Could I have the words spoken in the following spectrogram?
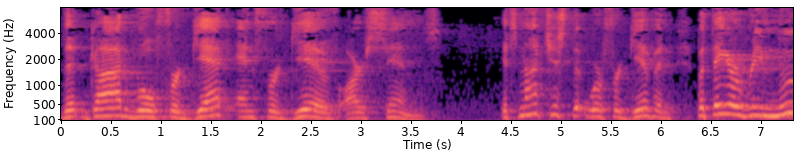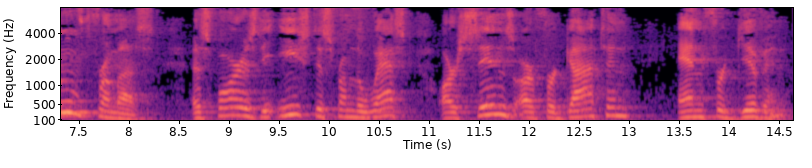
that God will forget and forgive our sins. It's not just that we're forgiven, but they are removed from us. As far as the east is from the west, our sins are forgotten and forgiven.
